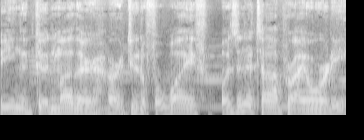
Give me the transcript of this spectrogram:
Being a good mother or a dutiful wife wasn't a top priority.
